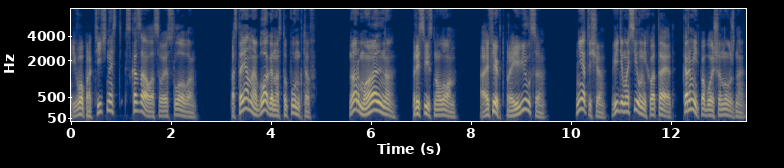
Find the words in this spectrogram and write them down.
Его практичность сказала свое слово. Постоянное благо на сто пунктов. Нормально, присвистнул он. А эффект проявился? Нет еще, видимо, сил не хватает. Кормить побольше нужно.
